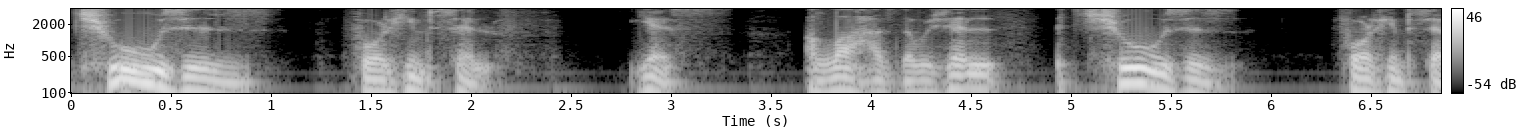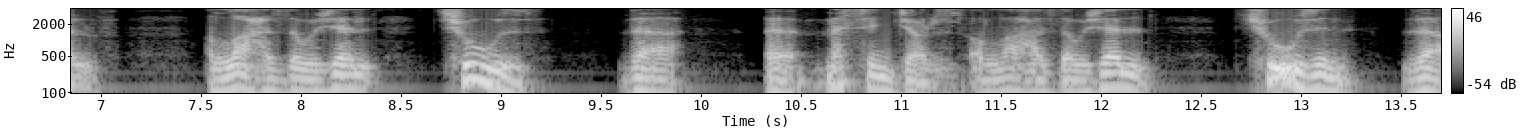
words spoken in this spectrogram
chooses for Himself yes Allah Azza wa Jal chooses for Himself Allah Azza wa Jal choose the uh, messengers Allah Azza wa Jal choosing the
